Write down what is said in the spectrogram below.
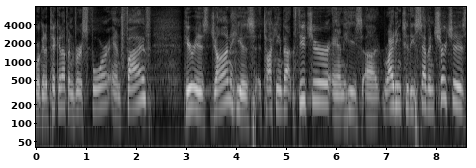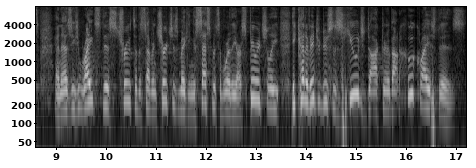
We're going to pick it up in verse 4 and 5. Here is John. He is talking about the future and he's uh, writing to these seven churches. And as he writes this truth to the seven churches, making assessments of where they are spiritually, he kind of introduces huge doctrine about who Christ is.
